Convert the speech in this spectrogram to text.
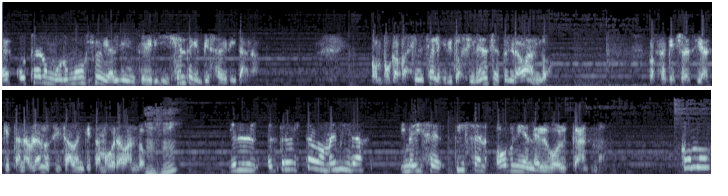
a escuchar un murmullo y alguien que y gente que empieza a gritar con poca paciencia les grito silencio, estoy grabando. Cosa que yo decía, ¿qué están hablando si saben que estamos grabando? Y el entrevistado me mira y me dice, dicen ovni en el volcán. ¿Cómo?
